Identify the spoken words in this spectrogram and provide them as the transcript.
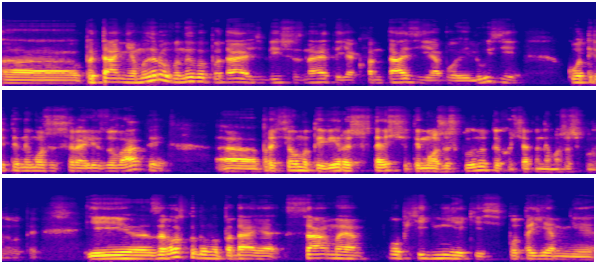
е, питання миру вони випадають більше, знаєте, як фантазії або ілюзії, котрі ти не можеш реалізувати. Е, при цьому ти віриш в те, що ти можеш вплинути, хоча ти не можеш вплинути. І за розкладом випадає саме обхідні якісь потаємні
